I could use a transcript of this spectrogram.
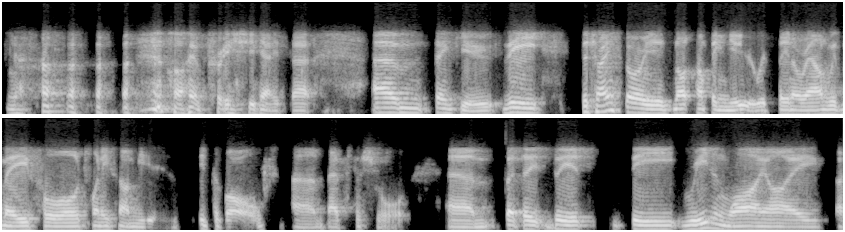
I appreciate that. Um, thank you. The the train story is not something new. It's been around with me for twenty some years. It's evolved, um, that's for sure. Um, but the the the reason why I, I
